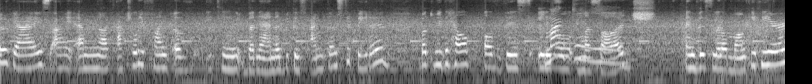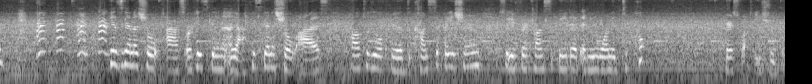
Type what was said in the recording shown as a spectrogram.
So guys, I am not actually fond of eating banana because I'm constipated. But with the help of this little Monkey. massage and this little monkey here, he's gonna show us or he's gonna uh, yeah he's gonna show us how to deal with the constipation. So if you're constipated and you wanted to poop, here's what you should do.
